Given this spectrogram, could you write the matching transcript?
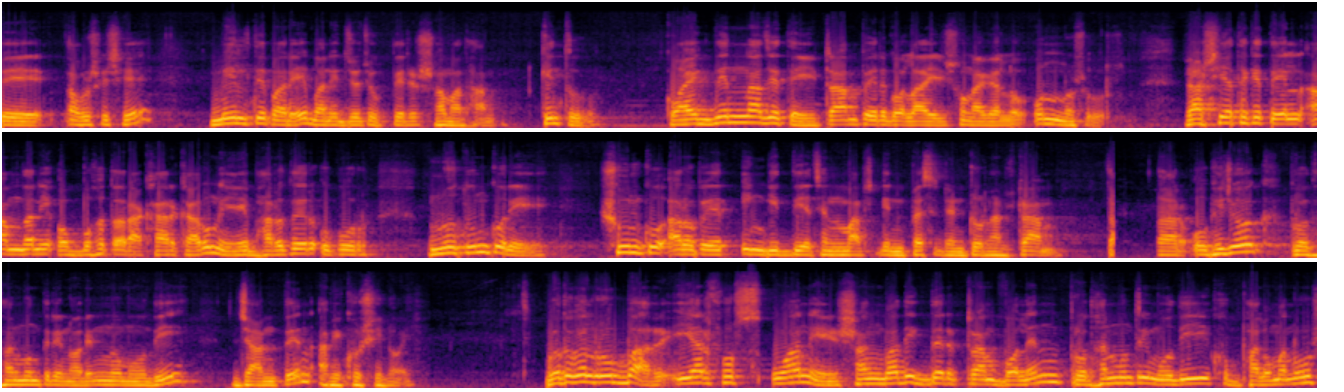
যে অবশেষে মিলতে পারে বাণিজ্য চুক্তির সমাধান। কিন্তু কয়েকদিন না যেতেই ট্রাম্পের গলায় শোনা গেল অন্য সুর। রাশিয়া থেকে তেল আমদানি অব্যাহত রাখার কারণে ভারতের উপর নতুন করে শুল্ক আরোপের ইঙ্গিত দিয়েছেন মার্কিন প্রেসিডেন্ট ডোনাল্ড ট্রাম্প। তার অভিযোগ প্রধানমন্ত্রী নরেন্দ্র মোদী জানতেন, আমি খুশি নই। গতকাল রোববার এয়ারফোর্স ওয়ানে সাংবাদিকদের ট্রাম্প বলেন, প্রধানমন্ত্রী মোদী খুব ভালো মানুষ,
